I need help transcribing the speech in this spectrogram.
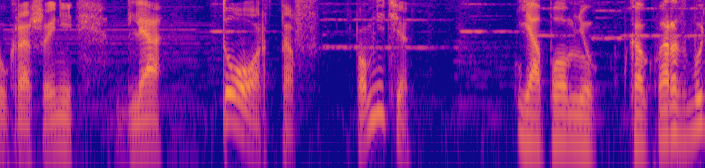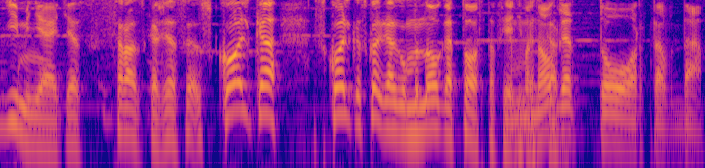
украшений для тортов. Помните? Я помню, как разбуди меня, я тебе сразу скажу, сколько, сколько, сколько, много тортов, я тебе Много скажу. тортов, да.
